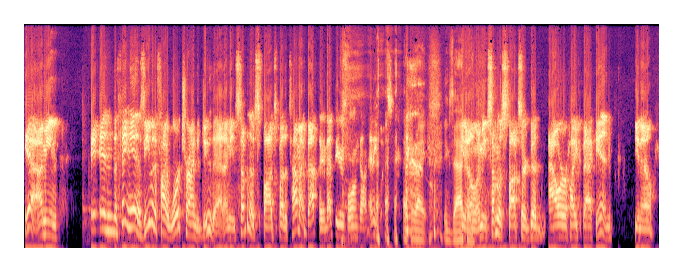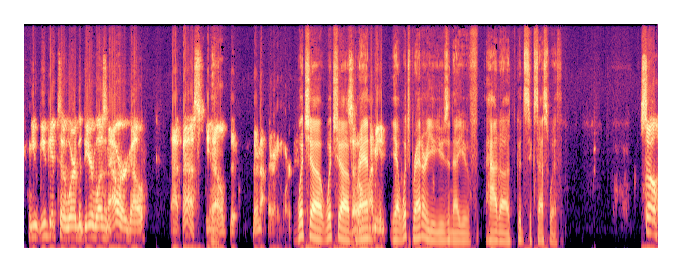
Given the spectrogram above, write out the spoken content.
Yeah, I mean, and the thing is, even if I were trying to do that, I mean, some of those spots, by the time I got there, that deer's long gone anyways. right, exactly. you know, I mean, some of those spots are a good hour hike back in. You know, you you get to where the deer was an hour ago, at best. You Yeah. know, they're not there anymore. Which uh, which uh, So, brand? I mean- yeah, which brand are you using that you've had uh, good success with? So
